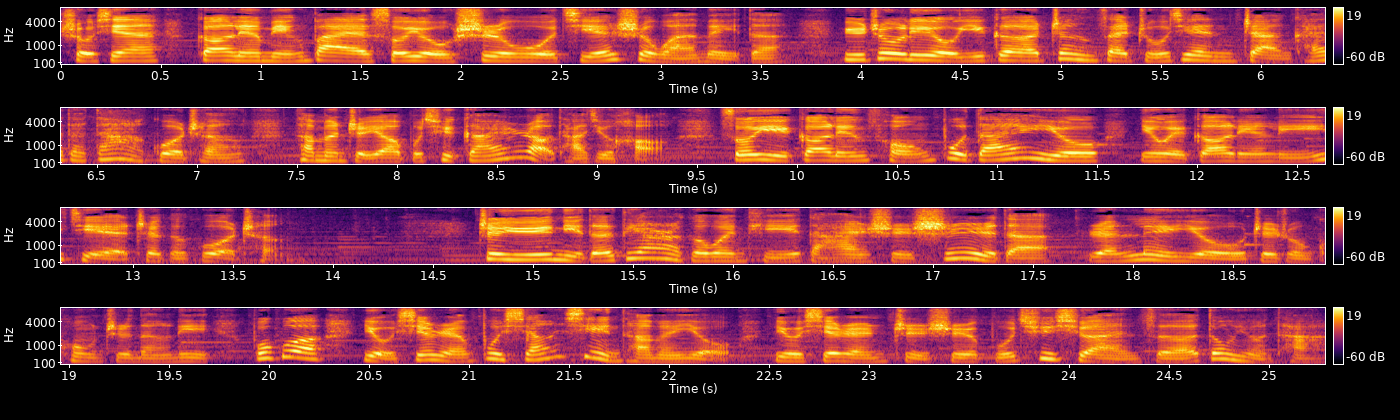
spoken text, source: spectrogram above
首先，高龄明白所有事物皆是完美的，宇宙里有一个正在逐渐展开的大过程，他们只要不去干扰它就好。所以高龄从不担忧，因为高龄理解这个过程。至于你的第二个问题，答案是是的，人类有这种控制能力。不过，有些人不相信他们有，有些人只是不去选择动用它。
